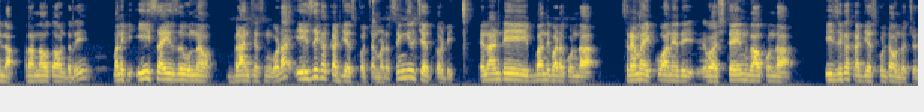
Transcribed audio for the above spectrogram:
ఇలా రన్ అవుతా ఉంటది. మనకి ఈ సైజు ఉన్న బ్రాంచెస్ను కూడా ఈజీగా కట్ చేసుకోవచ్చు అనమాట సింగిల్ చేతితోటి. ఎలాంటి ఇబ్బంది పడకుండా శ్రమ ఎక్కువ అనేది స్టెయిన్ కాకుండా ఈజీగా కట్ చేసుకుంటా ఉండొచ్చు.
